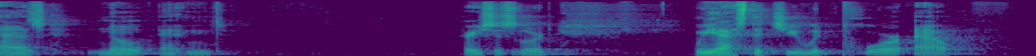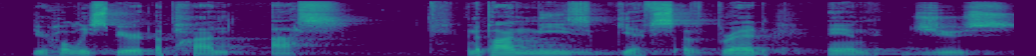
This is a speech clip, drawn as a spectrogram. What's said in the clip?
has no end. Gracious Lord, we ask that you would pour out your Holy Spirit upon us and upon these gifts of bread and juice.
